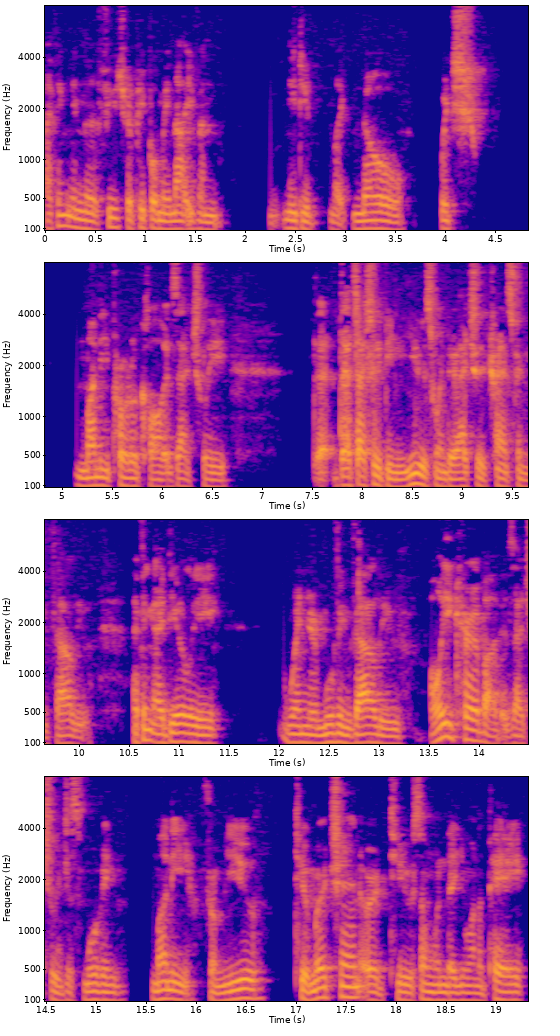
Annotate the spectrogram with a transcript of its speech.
I think in the future people may not even need to like know which money protocol is actually that, that's actually being used when they're actually transferring value. I think ideally, when you're moving value, all you care about is actually just moving money from you to a merchant or to someone that you want to pay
